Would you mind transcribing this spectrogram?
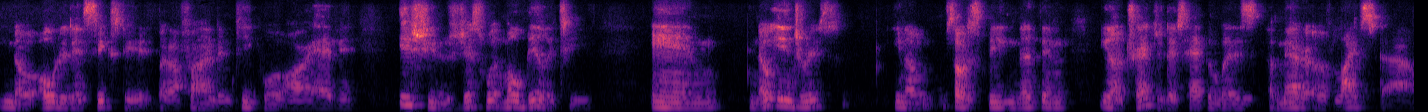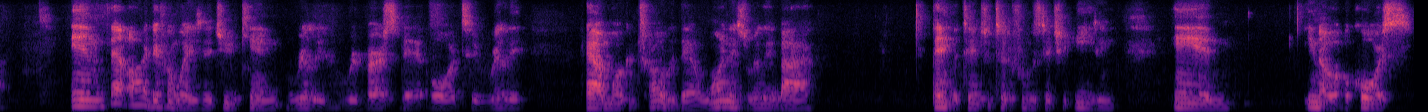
you know, older than 60, but I find that people are having issues just with mobility and no injuries, you know, so to speak, nothing, you know, tragic that's happened, but it's a matter of lifestyle. And there are different ways that you can really reverse that or to really have more control of that. One is really by paying attention to the foods that you're eating and you know, of course,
